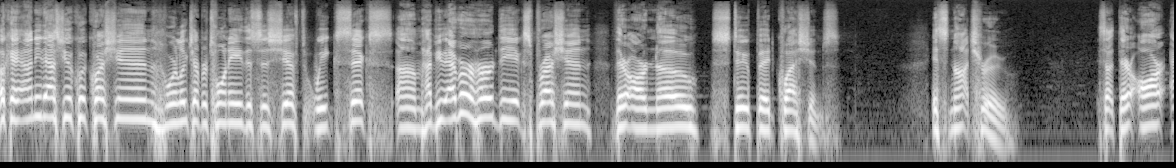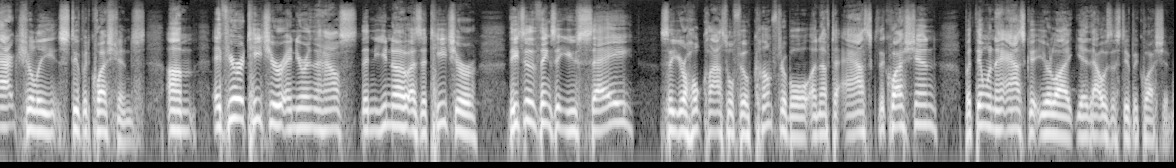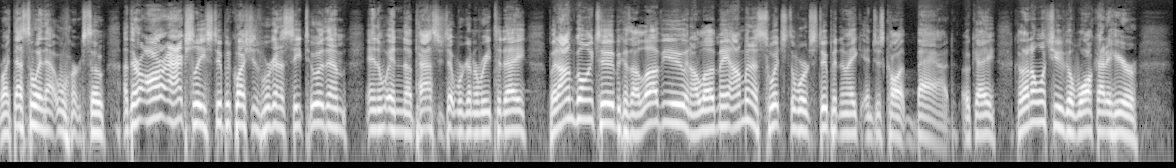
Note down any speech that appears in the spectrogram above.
Okay, I need to ask you a quick question. We're in Luke chapter 20. This is shift week six. Um, have you ever heard the expression, there are no stupid questions? It's not true. So there are actually stupid questions. Um, if you're a teacher and you're in the house, then you know as a teacher, these are the things that you say so your whole class will feel comfortable enough to ask the question but then when they ask it you're like yeah that was a stupid question. Right? That's the way that works. So uh, there are actually stupid questions. We're going to see two of them in, in the passage that we're going to read today. But i'm going to because i love you and i love me. I'm going to switch the word stupid and make and just call it bad okay? Because i don't want you to walk out of here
